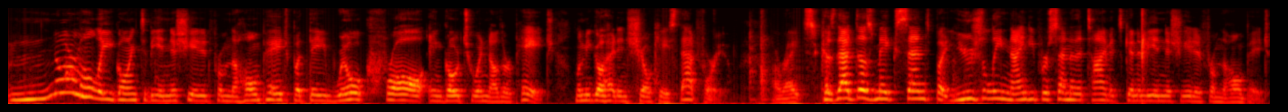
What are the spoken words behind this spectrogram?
normally going to be initiated from the homepage, but they will crawl and go to another page. Let me go ahead and showcase that for you. All right, because that does make sense, but usually 90% of the time it's going to be initiated from the homepage,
